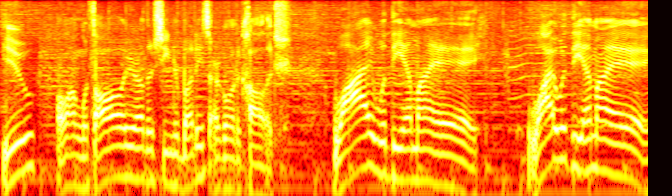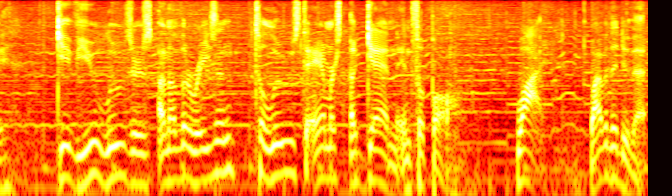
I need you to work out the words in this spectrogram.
You, along with all your other senior buddies, are going to college. Why would the MIAA, why would the MIAA give you losers another reason to lose to Amherst again in football? Why? Why would they do that?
